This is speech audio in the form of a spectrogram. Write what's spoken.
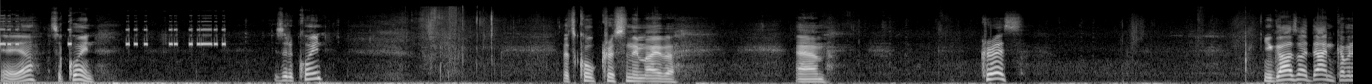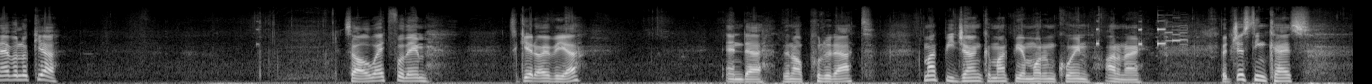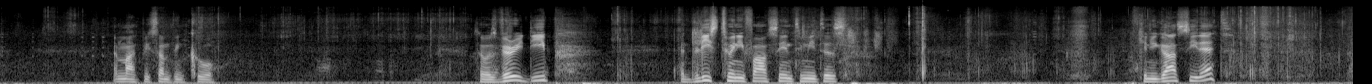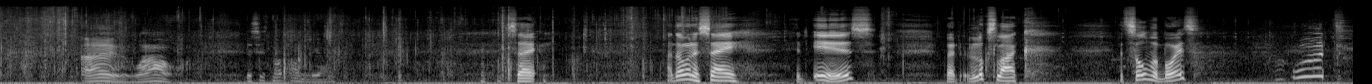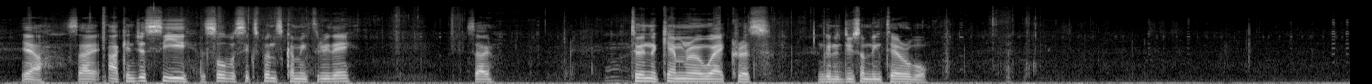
Yeah, yeah, it's a coin. Is it a coin? Let's call Chris and them over. Um, Chris, You guys are done. Come and have a look here. So I'll wait for them to get over here and uh, then I'll pull it out. It might be junk, it might be a modern coin, I don't know. But just in case, it might be something cool. So it was very deep, at least 25 centimeters. Can you guys see that? Oh, wow. This is not on, Leon. So I don't want to say it is, but it looks like it's silver, boys. What? Yeah, so I can just see the silver sixpence coming through there. So turn the camera away, Chris. I'm going to do something terrible.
